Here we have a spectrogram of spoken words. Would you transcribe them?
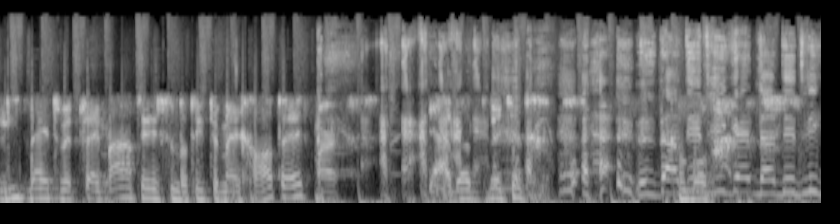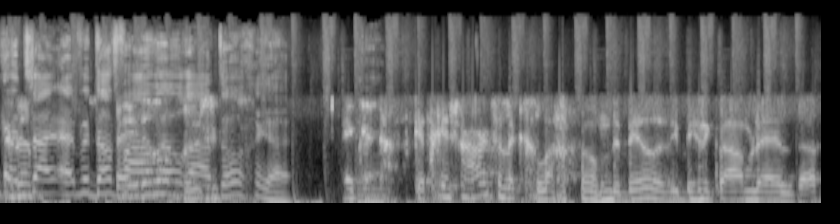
niet meten met twee maten is en dat hij het ermee gehad heeft. Maar ja, dat weet je. Dus na dit weekend, na dit weekend zijn, hebben we dat verhaal wel gehad, toch? Ja. Ik, ik heb gisteren hartelijk gelachen om de beelden die binnenkwamen de hele dag.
